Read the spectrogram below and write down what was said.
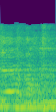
together.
